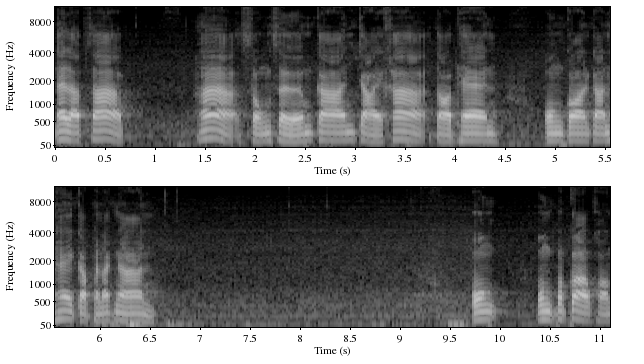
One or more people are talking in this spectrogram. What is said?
ได้รับทราบ 5. ส่งเสริมการจ่ายค่าตอบแทน องค์กรการให้กับพนักงาน ององค์ประกอบของ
